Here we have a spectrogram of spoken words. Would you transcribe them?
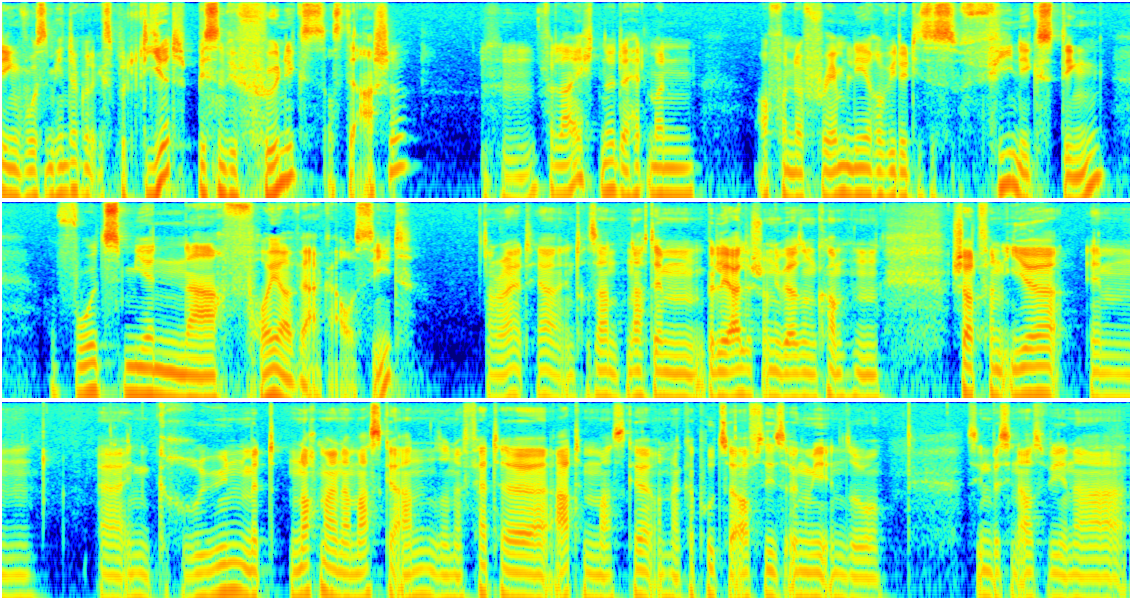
Ding, wo es im Hintergrund explodiert, bisschen wie Phönix aus der Asche. Vielleicht, ne? Da hätte man auch von der Framelehre wieder dieses Phoenix-Ding, obwohl es mir nach Feuerwerk aussieht. Alright, ja, interessant. Nach dem Billie Eilish-Universum kommt ein Shot von ihr im, äh, in grün mit nochmal einer Maske an, so eine fette Atemmaske und einer Kapuze auf. Sie ist irgendwie in so, sieht ein bisschen aus wie in einer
